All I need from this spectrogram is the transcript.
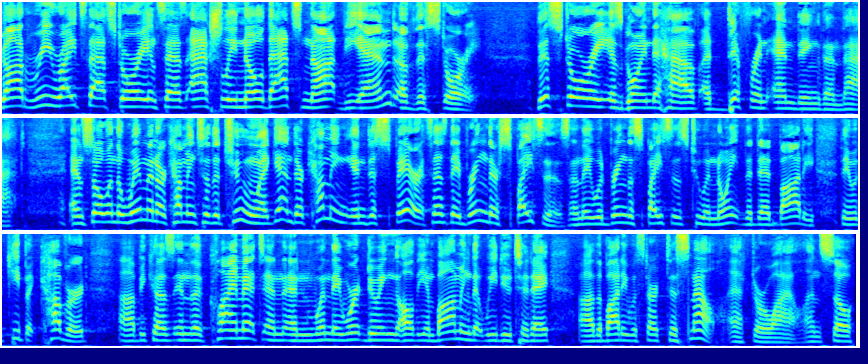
God rewrites that story and says, actually, no, that's not the end of this story. This story is going to have a different ending than that. And so when the women are coming to the tomb, again, they're coming in despair. It says they bring their spices, and they would bring the spices to anoint the dead body. They would keep it covered uh, because in the climate and, and when they weren't doing all the embalming that we do today, uh, the body would start to smell after a while. And so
